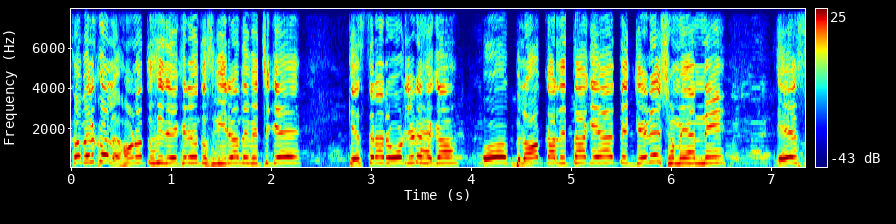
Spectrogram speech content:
ਤਾਂ ਬਿਲਕੁਲ ਹੁਣ ਤੁਸੀਂ ਦੇਖ ਰਹੇ ਹੋ ਤਸਵੀਰਾਂ ਦੇ ਵਿੱਚ ਕਿ ਕਿਸ ਤਰ੍ਹਾਂ ਰੋਡ ਜਿਹੜਾ ਹੈਗਾ ਉਹ ਬਲੌਕ ਕਰ ਦਿੱਤਾ ਗਿਆ ਤੇ ਜਿਹੜੇ ਸ਼ਮਿਆਨੇ ਇਸ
